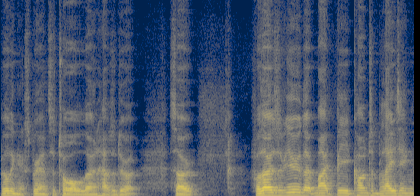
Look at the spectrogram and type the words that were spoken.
building experience at all learn how to do it. So for those of you that might be contemplating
